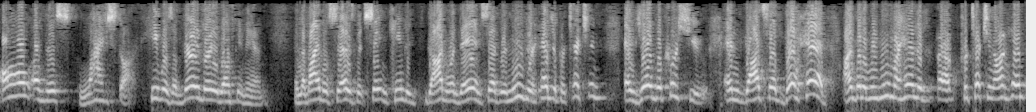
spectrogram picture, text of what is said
all of this livestock? He was a very, very wealthy man. And the Bible says that Satan came to God one day and said, remove your hedge of protection and Job will curse you. And God said, go ahead. I'm going to remove my hand of uh, protection on him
